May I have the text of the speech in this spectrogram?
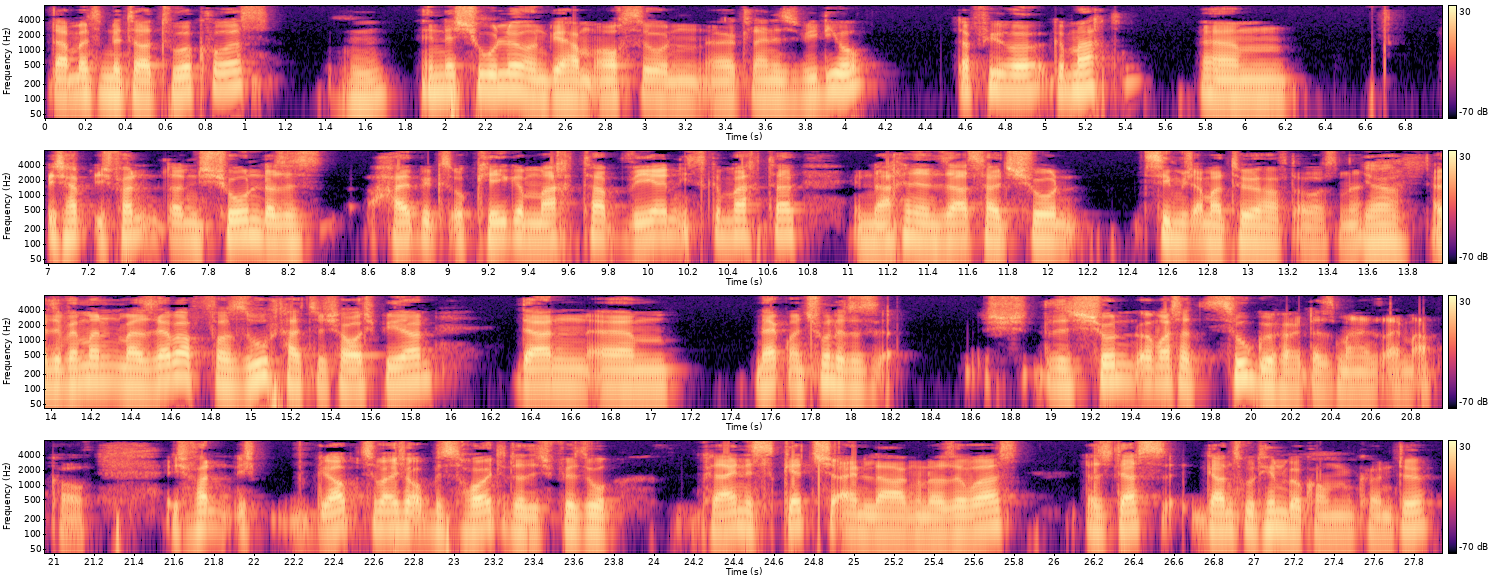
damals im Literaturkurs Mhm. in der Schule und wir haben auch so ein äh, kleines Video dafür gemacht. Ähm, ich hab, ich fand dann schon, dass es halbwegs okay gemacht habe, während ich es gemacht habe. Im Nachhinein sah es halt schon ziemlich amateurhaft aus. Ne? Ja, Also wenn man mal selber versucht halt zu Schauspielern, dann ähm, merkt man schon, dass es, dass es schon irgendwas dazugehört, dass man es einem abkauft. Ich fand, ich glaube zum Beispiel auch bis heute, dass ich für so kleine Sketch-Einlagen oder sowas, dass ich das ganz gut hinbekommen könnte.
